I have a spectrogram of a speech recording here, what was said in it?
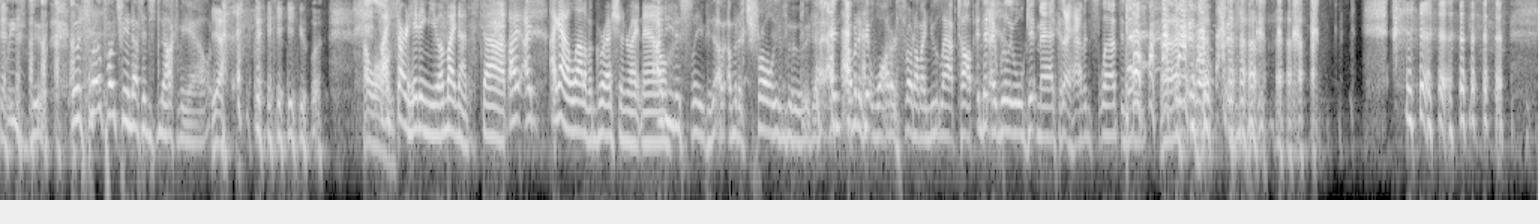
Please do. It would throw punch me enough to just knock me out. Yeah. How long? If I start hitting you, I might not stop. I- I- got a lot of aggression right now. I need to sleep because I'm in a trolley mood. I, I'm, I'm going to get water thrown on my new laptop, and then I really will get mad because I haven't slept. And then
